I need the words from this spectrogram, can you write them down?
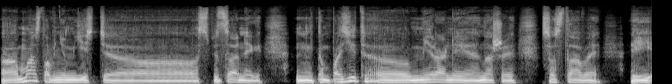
э, масла, в нем есть э, специальный композит, минеральные наши составы. И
